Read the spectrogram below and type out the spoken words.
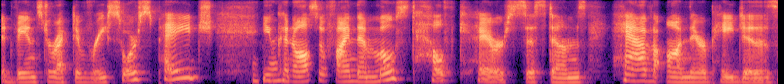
Advanced Directive Resource page. You can also find them, most healthcare systems have on their pages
